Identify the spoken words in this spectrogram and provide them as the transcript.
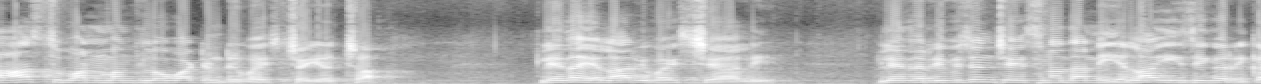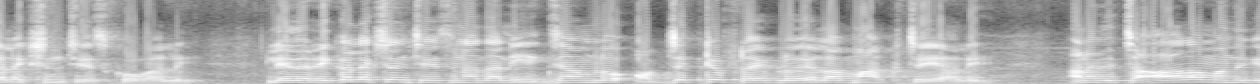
లాస్ట్ వన్ మంత్లో వాటిని రివైజ్ చేయొచ్చా లేదా ఎలా రివైజ్ చేయాలి లేదా రివిజన్ చేసినా దాన్ని ఎలా ఈజీగా రికలెక్షన్ చేసుకోవాలి లేదా రికలెక్షన్ చేసినా దాన్ని ఎగ్జామ్లో ఆబ్జెక్టివ్ టైప్లో ఎలా మార్క్ చేయాలి అనేది చాలామందికి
